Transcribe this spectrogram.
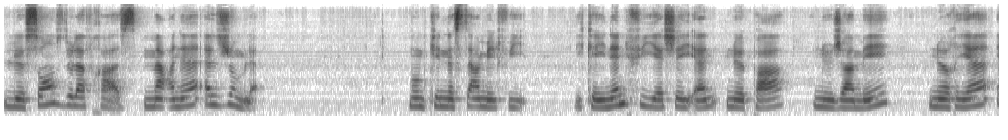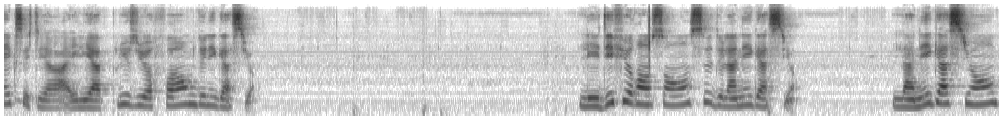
le sens de la phrase معنى الجملة ممكن نستعمل في لكي ننفي شيئا ne pas, ne jamais, ne rien, etc. Il y a plusieurs formes de négation. Les différents sens de la négation. La négation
